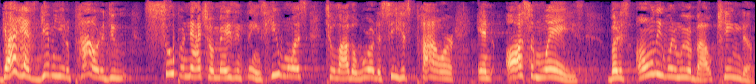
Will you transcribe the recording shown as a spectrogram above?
God has given you the power to do supernatural, amazing things. He wants to allow the world to see His power in awesome ways, but it's only when we're about kingdom.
